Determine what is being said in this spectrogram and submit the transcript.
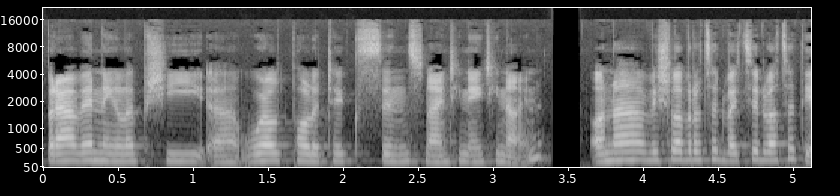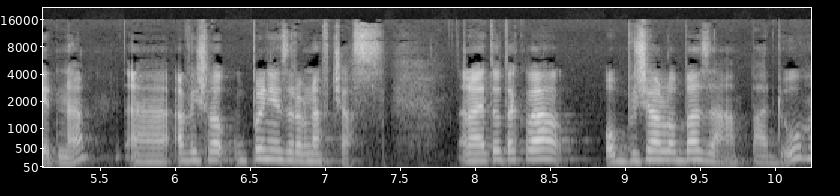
právě nejlepší uh, World Politics since 1989. Ona vyšla v roce 2021 a, a vyšla úplně zrovna včas. Ona je to taková obžaloba západu, uh,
